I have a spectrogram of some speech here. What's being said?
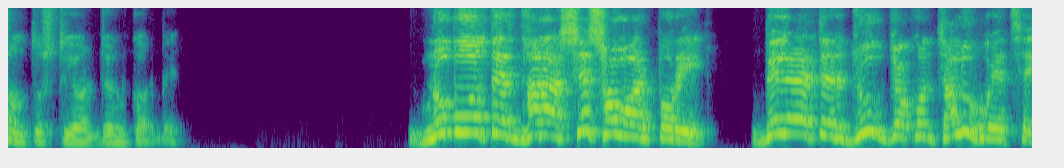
সন্তুষ্টি অর্জন করবে? নবুয়তের ধারা শেষ হওয়ার পরে বেলায়েতের যুগ যখন চালু হয়েছে,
